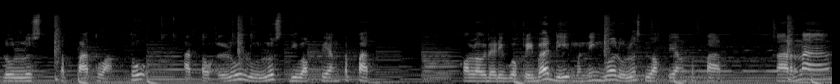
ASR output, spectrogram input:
lulus tepat waktu atau lu lulus di waktu yang tepat. Kalau dari gue pribadi mending gue lulus di waktu yang tepat. Karena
